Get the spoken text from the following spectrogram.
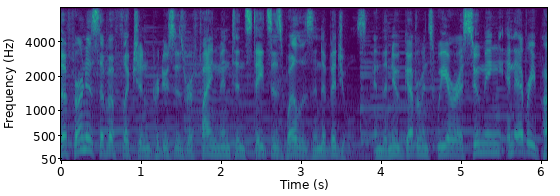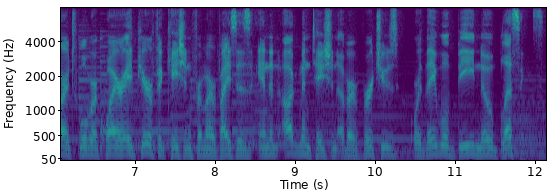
The furnace of affliction produces refinement in states as well as individuals, and the new governments we are assuming in every part will require a purification from our vices and an augmentation of our virtues, or they will be no blessings.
